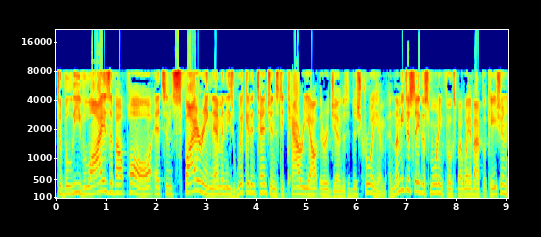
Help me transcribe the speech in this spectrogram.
to believe lies about Paul, it's inspiring them in these wicked intentions to carry out their agenda to destroy him. And let me just say this morning, folks, by way of application,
